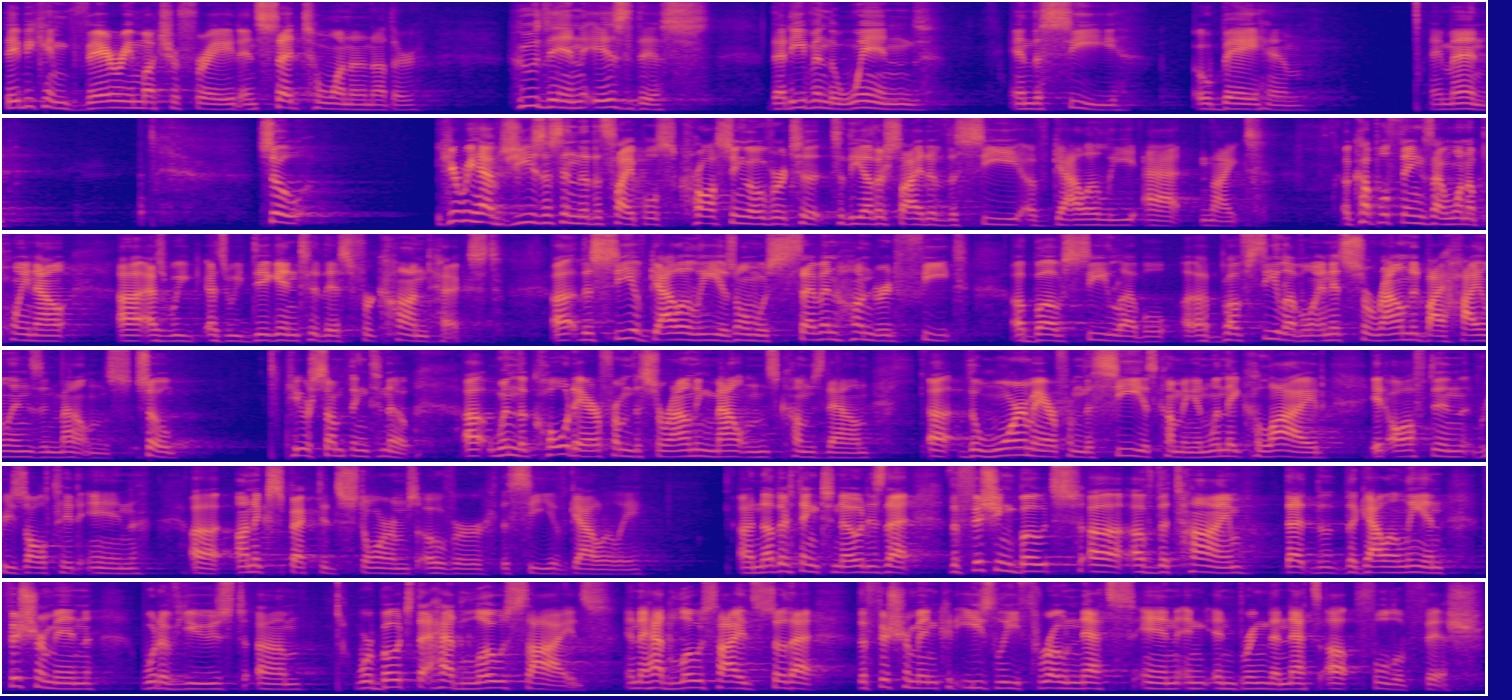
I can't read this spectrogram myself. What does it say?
They became very much afraid and said to one another, Who then is this that even the wind and the sea obey him? Amen. So here we have Jesus and the disciples crossing over to, to the other side of the Sea of Galilee at night. A couple things I want to point out uh, as, we, as we dig into this for context. Uh, the Sea of Galilee is almost 700 feet above sea level, uh, above sea level, and it's surrounded by highlands and mountains. So, here's something to note: uh, when the cold air from the surrounding mountains comes down, uh, the warm air from the sea is coming, and when they collide, it often resulted in uh, unexpected storms over the Sea of Galilee. Another thing to note is that the fishing boats uh, of the time that the, the Galilean fishermen would have used um, were boats that had low sides. And they had low sides so that the fishermen could easily throw nets in and, and bring the nets up full of fish.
